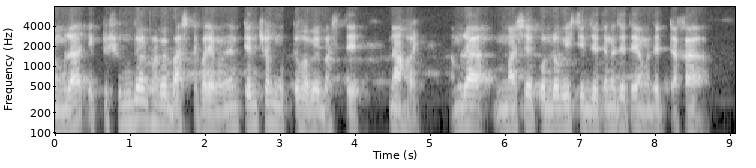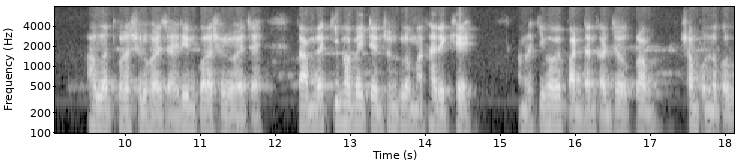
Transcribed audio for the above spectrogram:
আমরা একটু সুন্দরভাবে বাঁচতে পারি, আমাদের টেনশন মুক্ত ভাবে বাঁচতে না হয়। আমরা মাসে পনেরো, বিশ দিন যেতে না যেতে আমাদের টাকা হাওলাত করা শুরু হয়ে যায়, ঋণ করা শুরু হয়ে যায়। তা আমরা কীভাবে এই টেনশনগুলো মাথায় রেখে, আমরা কীভাবে পাঠদান কার্যক্রম সম্পূর্ণ করব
